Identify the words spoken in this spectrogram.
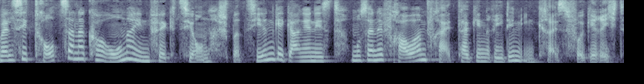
Weil sie trotz einer Corona-Infektion spazieren gegangen ist, muss eine Frau am Freitag in Ried im Innkreis vor Gericht.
